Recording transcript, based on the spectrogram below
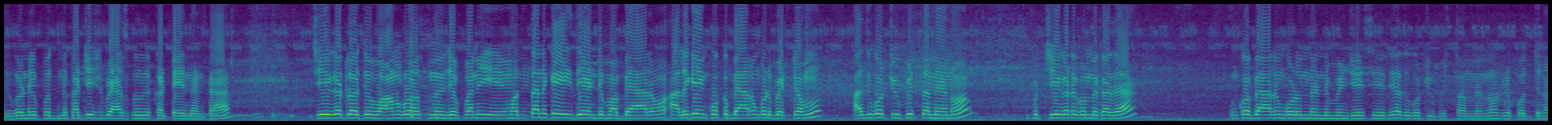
ఇదిగోండి పొద్దున్న కట్ చేసి బ్యాస్కు కట్ అయిందంట చీకట్లో వచ్చి వాన కూడా వస్తుందని చెప్పని మొత్తానికి ఇదే అండి మా బేరం. అలాగే ఇంకొక బేరం కూడా పెట్టాము. అది కూడా చూపిస్తాను నేను. ఇప్పుడు చీకటికి ఉంది కదా. ఇంకో బేరం కూడా ఉందండి మేము చేసేది. అది కూడా చూపిస్తాను నేను రేపు పొద్దున.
